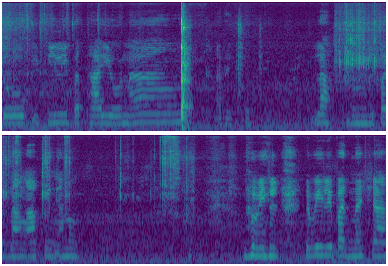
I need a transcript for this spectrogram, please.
So, pipili pa tayo ng aray ko. La, lumilipad na ang aking ano. Lumil, lumilipad na siya.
